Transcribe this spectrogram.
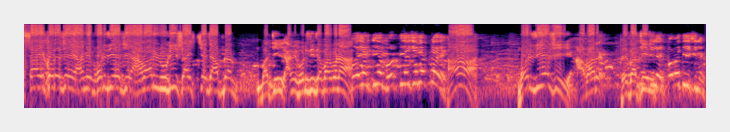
এসআই করে যে আমি ভোট দিয়েছি আবার নোটিশ আসছে যে আপনার বাতিল আমি ভোট দিতে পারব না। ভোট দিয়েছেন আপনি হ্যাঁ ভোট দিয়েছি আবার ফের বাতিল। কবে দিয়েছিলেন?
